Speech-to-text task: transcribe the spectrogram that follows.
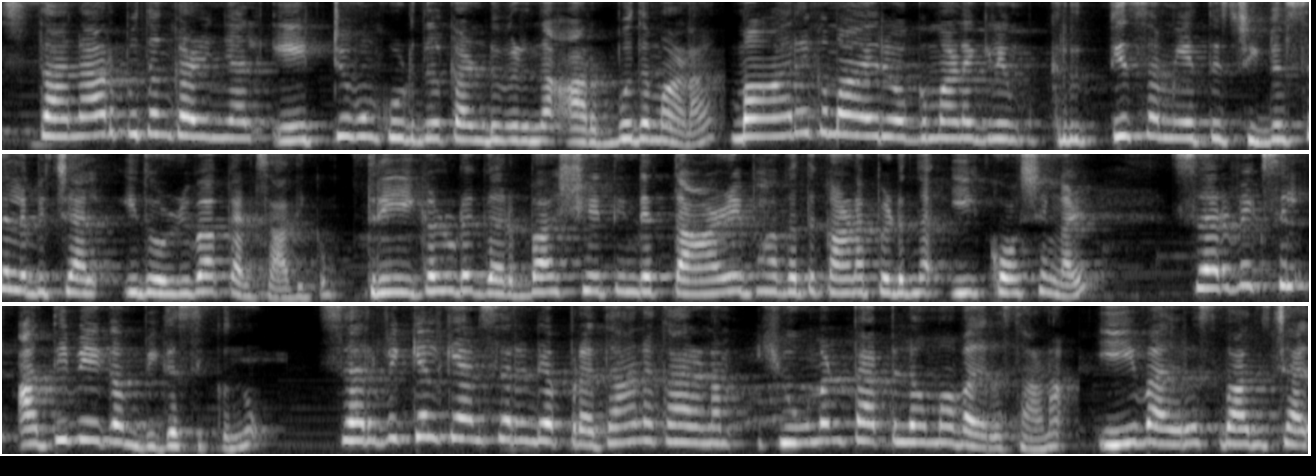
സ്തനാർബുദം കഴിഞ്ഞാൽ ഏറ്റവും കൂടുതൽ കണ്ടുവരുന്ന അർബുദമാണ്. മാരകമായ രോഗമാണെങ്കിലും കൃത്യസമയത്ത് ചികിത്സ ലഭിച്ചാൽ ഇത് ഒഴിവാക്കാൻ സാധിക്കും. സ്ത്രീകളുടെ ഗർഭാശയത്തിന്റെ താഴെ ഭാഗത്ത് കാണപ്പെടുന്ന ഈ കോശങ്ങൾ സെർവിക്സിൽ അതിവേഗം വികസിക്കുന്നു. സെർവിക്കൽ ക്യാൻസറിന്റെ പ്രധാന കാരണം ഹ്യൂമൻ പാപ്പിലോമ വൈറസ് ആണ്. ഈ വൈറസ് ബാധിച്ചാൽ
